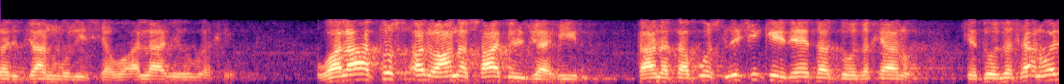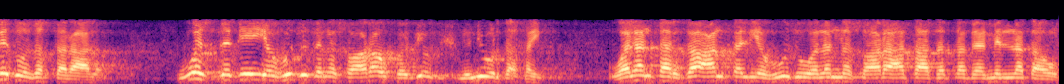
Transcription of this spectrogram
غریب جان مولی شه او الله دې وبخي ولا تسأل عن اصحاب الجحیم تا نه تپوس نشي کېدای د دوزخیانو چې دوزخیان ولې دوزخ ته رااله وس د دې يهودو د نصاراو په دې دښمني ورته کوي ولن ترضى عنك اليهود ولا النصارى حتى تتبع ملتهم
